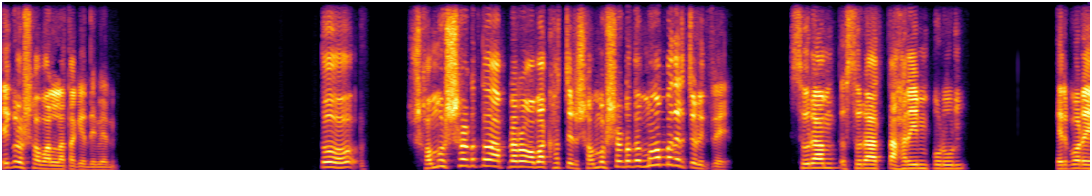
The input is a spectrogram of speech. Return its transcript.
এগুলো সব আল্লাহ তাকে দেবেন। তো সমস্যাটা তো আপনারা অবাক হচ্ছেন। সমস্যাটা তো মোহাম্মদের চরিত্রে। সুরাম, সূরা তাহরিম পড়ুন। এরপরে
